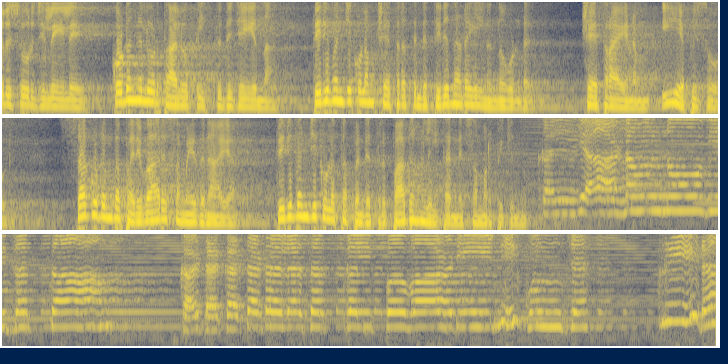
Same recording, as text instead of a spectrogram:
തൃശൂർ ജില്ലയിലെ കൊടുങ്ങല്ലൂർ താലൂക്കിൽ സ്ഥിതി ചെയ്യുന്ന തിരുവഞ്ചിക്കുളം ക്ഷേത്രത്തിന്റെ തിരുനടയിൽ നിന്നുകൊണ്ട് ക്ഷേത്രായനം ഈ എപ്പിസോഡ് സകുടുംബ പരിവാര സമേതനായ തിരുവഞ്ചിക്കുളത്തപ്പന്റെ തൃപ്പാദങ്ങളിൽ തന്നെ സമർപ്പിക്കുന്നു. കല്യാണം कटकतटल सकल्पवाणी निपुञ्ज क्रीडा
